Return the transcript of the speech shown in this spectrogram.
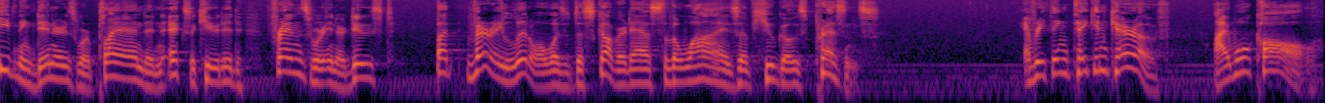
evening dinners were planned and executed, friends were introduced, but very little was discovered as to the whys of Hugo's presence. Everything taken care of. I will call.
